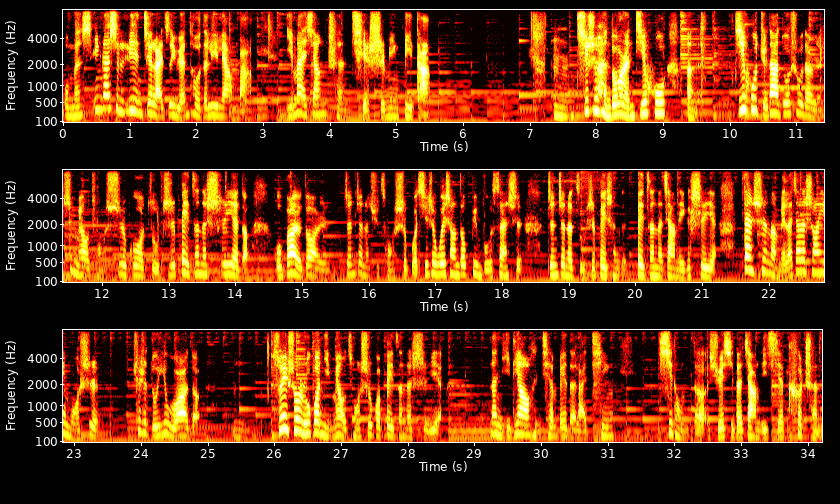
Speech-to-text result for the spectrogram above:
我们应该是链接来自源头的力量吧，一脉相承且使命必达。嗯，其实很多人几乎嗯几乎绝大多数的人是没有从事过组织倍增的事业的。我不知道有多少人真正的去从事过，其实微商都并不算是真正的组织倍增的倍增的这样的一个事业，但是呢，美乐家的商业模式却是独一无二的，嗯，所以说如果你没有从事过倍增的事业，那你一定要很谦卑的来听系统的学习的这样的一些课程。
